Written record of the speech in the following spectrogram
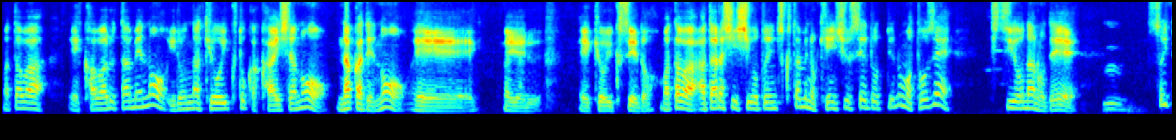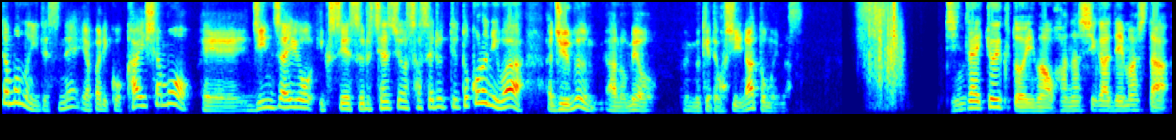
または、えー変わるためのいろんな教育とか会社の中での、えーまあ、いわゆる、えー教育制度、または新しい仕事に就くための研修制度っていうのも当然必要なので、うんそういったものにですね、やっぱりこう会社も、えー人材を育成する、成長させるっていうところには、十分あの目を向けてほしいなと思います。人材教育と今お話が出ました。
